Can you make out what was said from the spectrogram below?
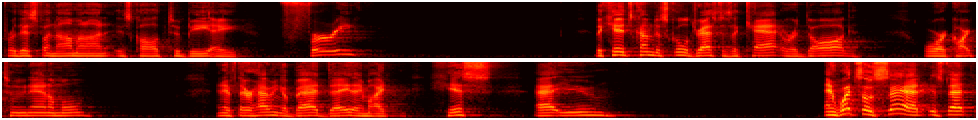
for this phenomenon is called to be a furry. The kids come to school dressed as a cat or a dog or a cartoon animal. And if they're having a bad day, they might hiss at you. And what's so sad is that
